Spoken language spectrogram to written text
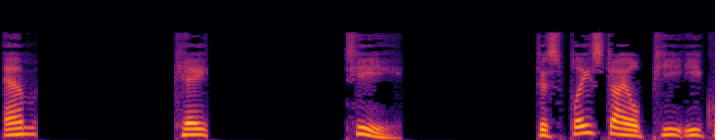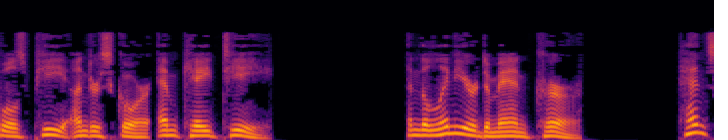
m k t. Display style p equals p underscore mkt and the linear demand curve Hence,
